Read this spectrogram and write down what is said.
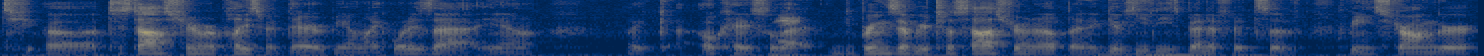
t- uh, testosterone replacement therapy. I'm like, what is that? You know, like okay, so that brings up your testosterone up, and it gives you these benefits of being stronger.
